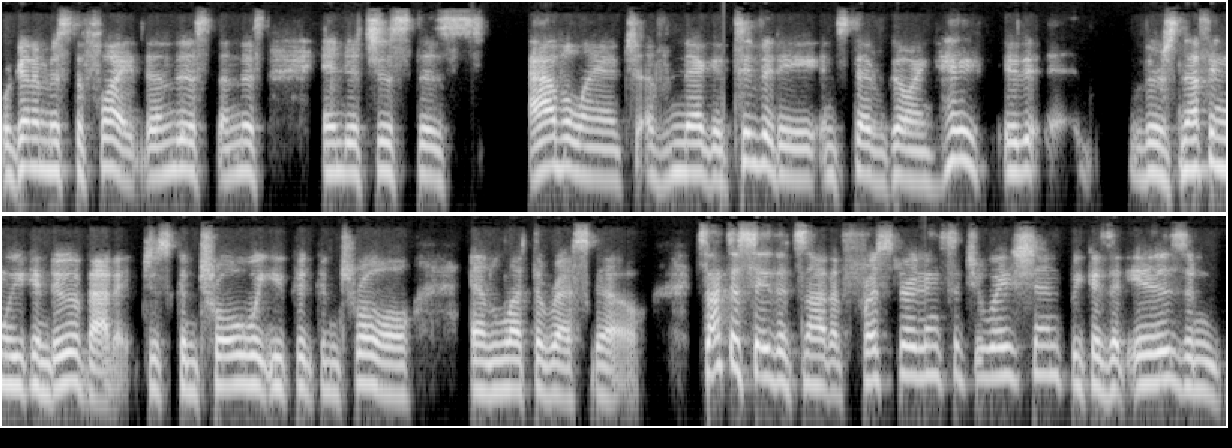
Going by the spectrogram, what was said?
we're going to miss the flight then this then this. And it's just this avalanche of negativity instead of going hey it, there's nothing we can do about it. Just control what you can control and let the rest go. It's not to say that's not a frustrating situation because it is. And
